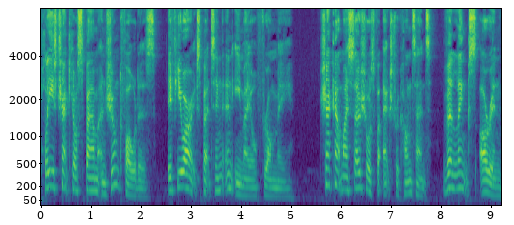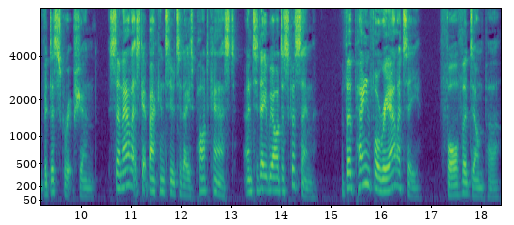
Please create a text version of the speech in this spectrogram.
Please check your spam and junk folders if you are expecting an email from me. Check out my socials for extra content. The links are in the description. So now let's get back into today's podcast. And today we are discussing the painful reality for the dumper.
